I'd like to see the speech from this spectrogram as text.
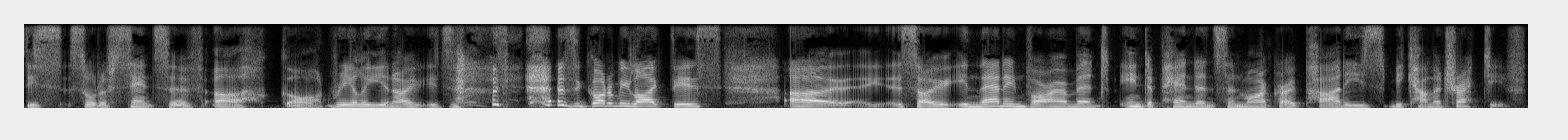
This sort of sense of, oh God, really, you know, it's has it got to be like this? Uh, so in that environment, independence and micro parties become attractive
